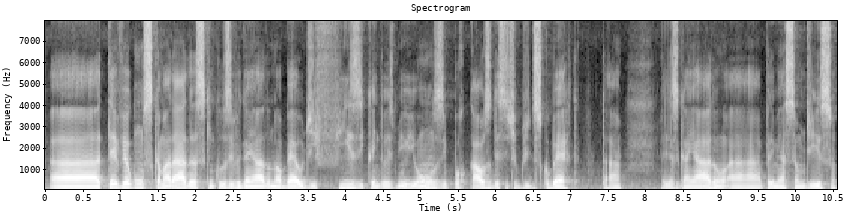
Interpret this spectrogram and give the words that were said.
Uh, teve alguns camaradas que, inclusive, ganharam o Nobel de Física em 2011 por causa desse tipo de descoberta. Tá? Eles ganharam a premiação disso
